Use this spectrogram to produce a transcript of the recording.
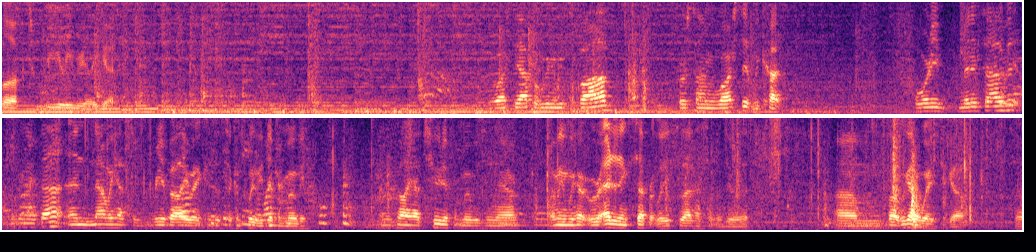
looked really, really good. We watched the output. We're gonna read to Bob. First time we watched it, we cut 40 minutes out of it, something like that, and now we have to reevaluate because it's a completely different movie. And we probably have two different movies in there. I mean, we we're editing separately, so that has something to do with it. Um, but we got a ways to go. So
